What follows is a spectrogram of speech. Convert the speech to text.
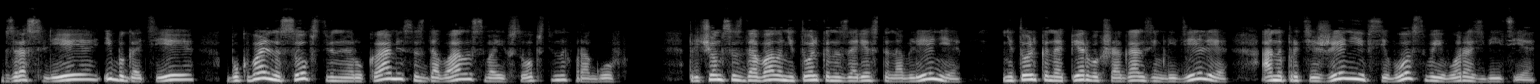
взрослея и богатея, буквально собственными руками создавало своих собственных врагов. Причем создавало не только на заре становления, не только на первых шагах земледелия, а на протяжении всего своего развития.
